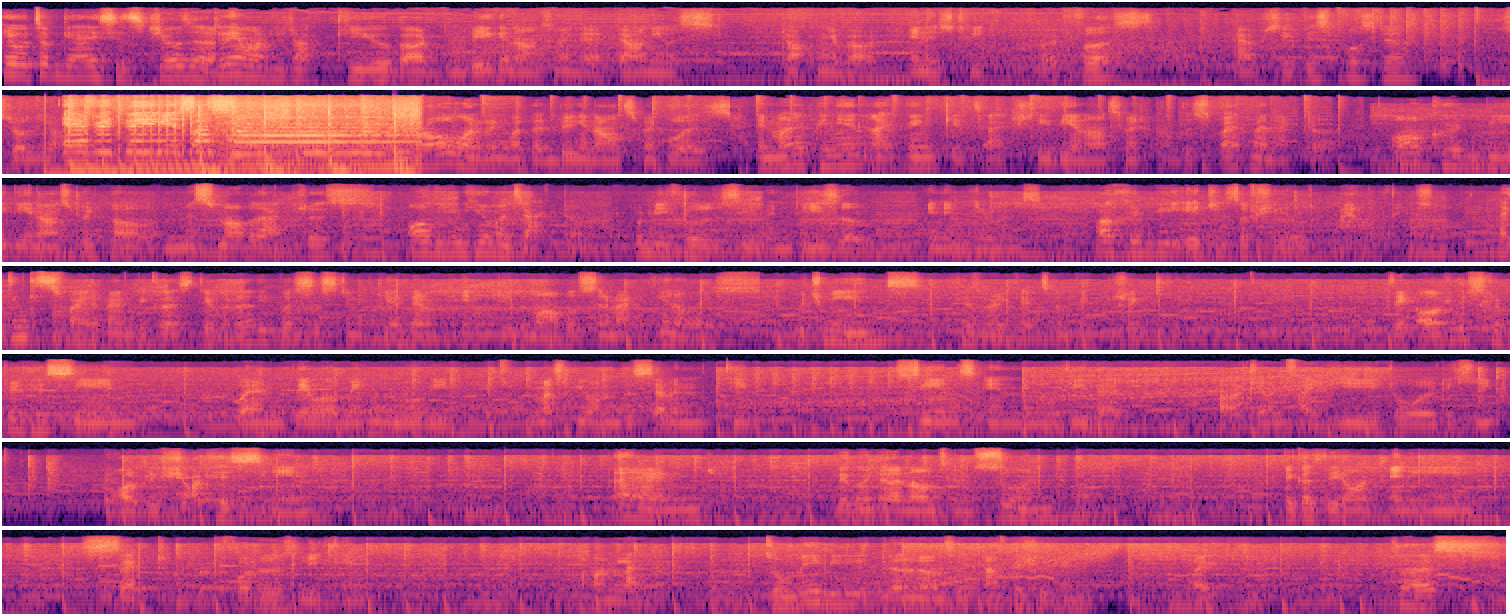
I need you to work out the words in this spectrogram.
Hey, what's up guys? It's Joseph. Today I wanted to talk to you about the big announcement that Downey was talking about in his tweet. But first, I have to say this poster is totally awesome. Everything is awesome. We're all wondering what that big announcement was. In my opinion, I think it's actually the announcement of the Spider-Man actor. Or could be the announcement of Miss Marvel actress, or the Inhumans actor. Would be cool to see Vin Diesel in Inhumans. Or could be Agents of S.H.I.E.L.D. I think so. I think it's Spider-Man because they were really persistent to get them into the Marvel Cinematic Universe. Which means, here's where it gets a bit tricky. They already scripted his scene when they were making the movie. It must be one of the seven key scenes in the movie that uh, Kevin Feige told to keep. They've already shot his scene, and they're going to announce him soon because they don't want any set photos leaking online. So maybe they'll announce him after shooting, right? Plus,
